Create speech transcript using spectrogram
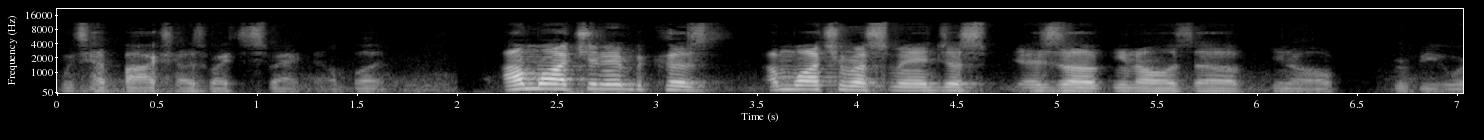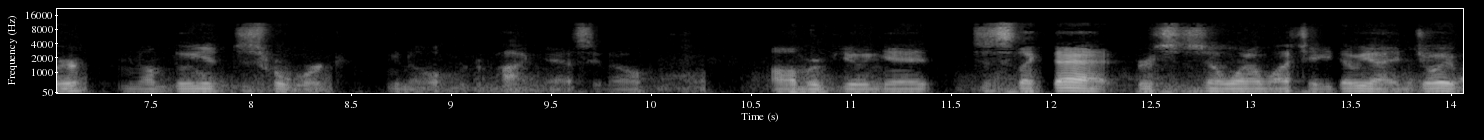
Which have Fox has right to SmackDown, but I'm watching it because I'm watching WrestleMania just as a you know as a you know reviewer. You know, I'm doing it just for work. You know, for the podcast. You know, I'm reviewing it just like that. Versus you know when I watch AEW, I enjoy it.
